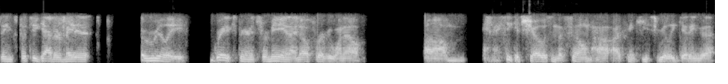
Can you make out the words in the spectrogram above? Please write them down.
things put together made it a really great experience for me, and I know for everyone else. Um, and I think it shows in the film how I think he's really getting the,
